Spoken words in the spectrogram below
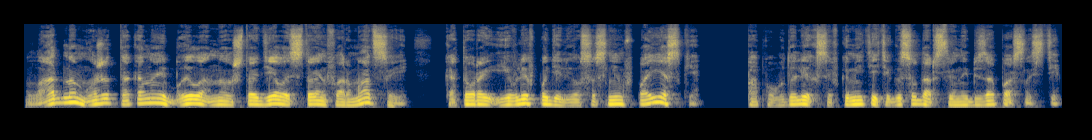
Ладно, может, так оно и было, но что делать с той информацией, которой Ивлев поделился с ним в поездке по поводу лекции в Комитете государственной безопасности?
